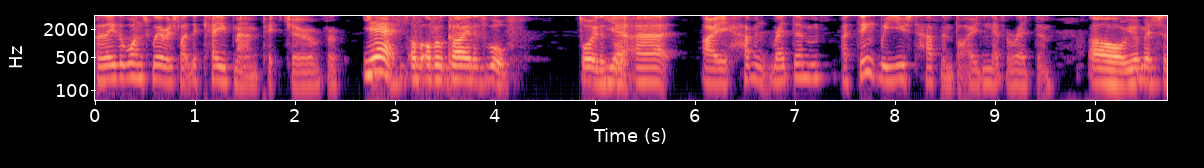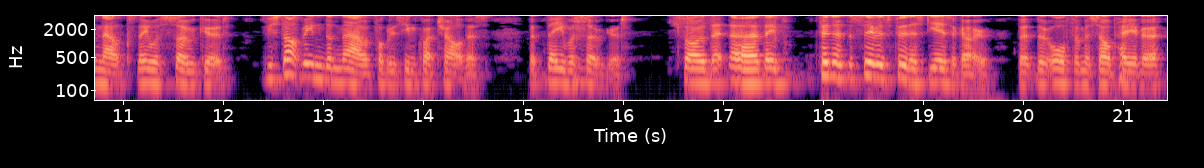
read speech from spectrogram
Are they the ones where it's like the caveman picture of a Yes, of, of a guy and his wolf. Boy and his yeah? wolf. Uh, I haven't read them. I think we used to have them, but I never read them. Oh, you're missing out because they were so good. If you start reading them now, it probably seem quite childish, but they were so good. So that uh, they've finished the series finished years ago, but the author Michelle Paver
